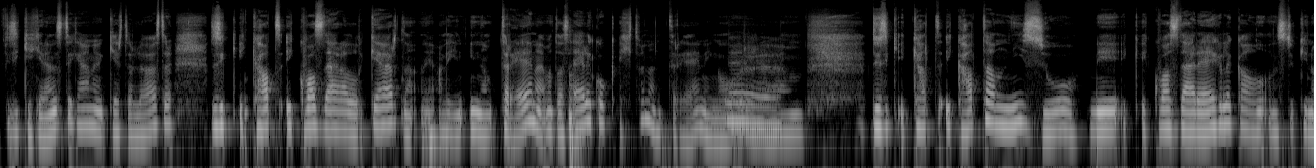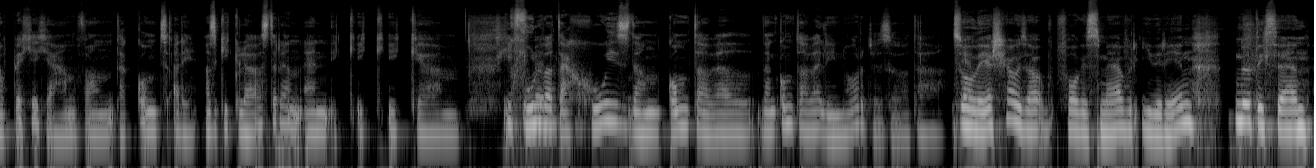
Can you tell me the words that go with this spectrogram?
fysieke grens te gaan en een keer te luisteren. Dus ik, ik, had, ik was daar al keihard alleen in aan het trainen, want dat is eigenlijk ook echt wel een training hoor. Ehm, dus ik, ik, had, ik had dat niet zo. Nee, ik, ik was daar eigenlijk al een stukje op weg gegaan. Van, dat komt, allez, als ik, ik luister en, en ik, ik, ik, um, ik voel wat dat goed is, dan komt dat wel, dan komt dat wel in orde. Zo, dat, Zo'n ja. leerschouw zou volgens mij voor iedereen nuttig zijn.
